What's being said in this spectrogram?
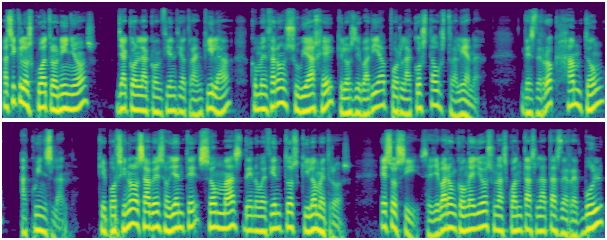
Así que los cuatro niños, ya con la conciencia tranquila, comenzaron su viaje que los llevaría por la costa australiana desde Rockhampton a Queensland, que por si no lo sabes, oyente, son más de 900 kilómetros. Eso sí, se llevaron con ellos unas cuantas latas de Red Bull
